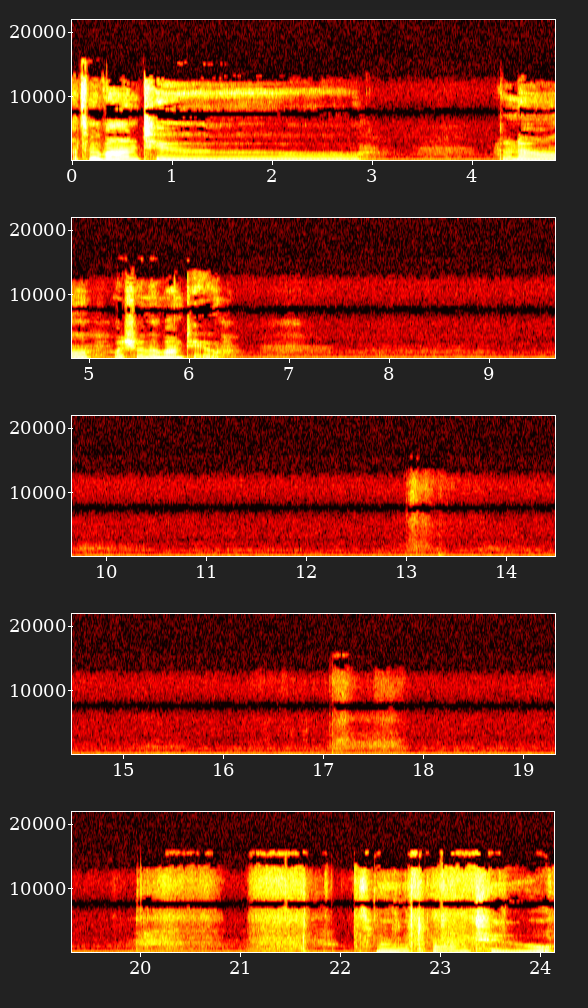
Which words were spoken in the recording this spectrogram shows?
Let's move on to, I don't know, what should we move on to? Move on to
